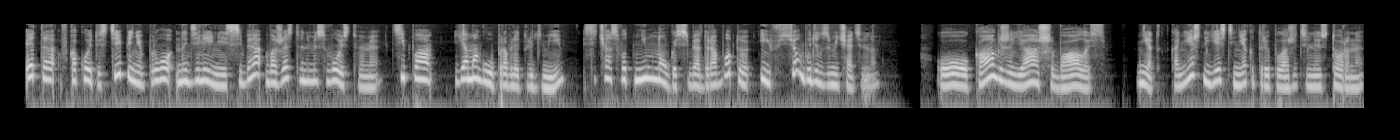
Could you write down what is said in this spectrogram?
Это в какой-то степени про наделение себя божественными свойствами. Типа «я могу управлять людьми», сейчас вот немного себя доработаю, и все будет замечательно. О, как же я ошибалась. Нет, конечно, есть и некоторые положительные стороны.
